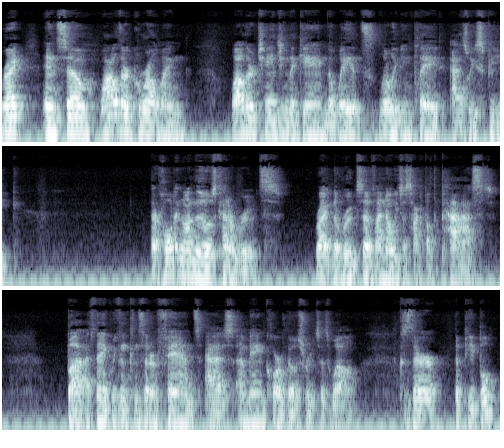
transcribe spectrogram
Right? And so while they're growing, while they're changing the game, the way it's literally being played as we speak, they're holding on to those kind of roots, right? The roots of, I know we just talked about the past, but I think we can consider fans as a main core of those roots as well. Because they're the people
